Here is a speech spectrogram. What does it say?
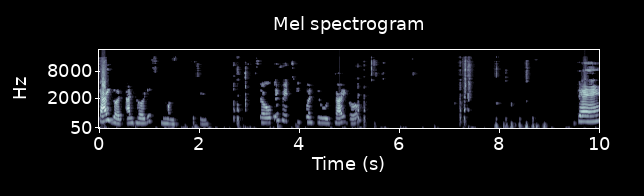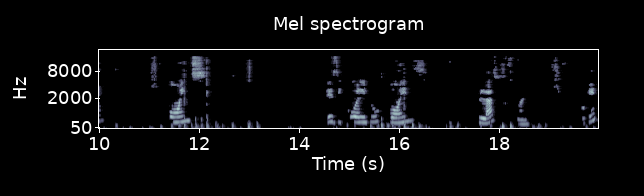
tiger and third is monkey. Okay. So if it's equal to tiger, then points is equal to points plus 1. Okay.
